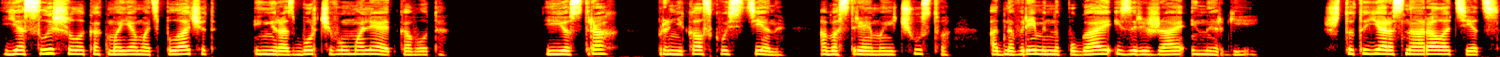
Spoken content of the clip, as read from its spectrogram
Я слышала, как моя мать плачет и неразборчиво умоляет кого-то. Ее страх проникал сквозь стены, обостряя мои чувства, одновременно пугая и заряжая энергией. Что-то яростно орал отец.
